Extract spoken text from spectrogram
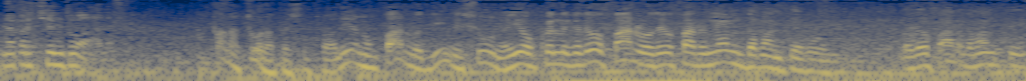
Una percentuale. Falla tu la percentuale, io non parlo di nessuno, io quello che devo fare lo devo fare non davanti a voi, lo devo fare davanti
